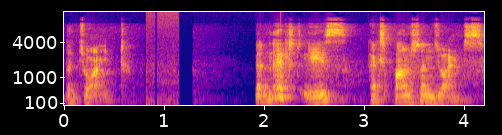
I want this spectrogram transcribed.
the joint. The next is expansion joints.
